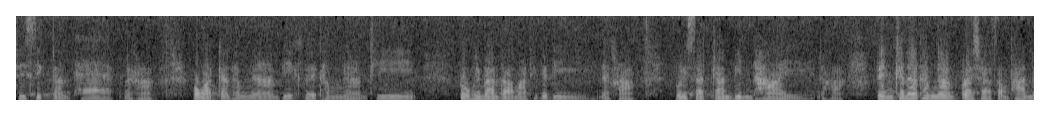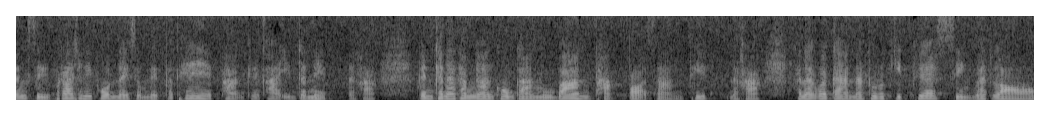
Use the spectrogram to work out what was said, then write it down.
ฟิสิกส์การแพทย์นะคะ ประวัติการทำงานพี่เคยทำงานที่โรงพยาบาลรามาธิบดีนะคะ บริษัทการบินไทยนะคะ เป็นคณะทำงานประชาสัมพันธ์หนังสือพระราชนิพนธ์ในสมเด็จพระเทพผ่านเครือข่ายอินเทอร์เน็ตนะคะ เป็นคณะทำงานโครงการหมู่บ้านผักปลอดสารพิษนะคะ คณะกรรมการนักธุรกิจเพื่อสิ่งแวดล้อม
